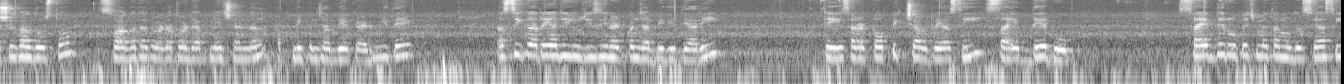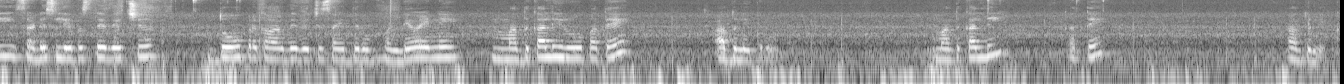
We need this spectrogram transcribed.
ਸ਼੍ਰੀ ਅਕਾਲ ਦੋਸਤੋ, ਸਵਾਗਤ ਹੈ ਤੁਹਾਡਾ ਤੁਹਾਡੇ ਆਪਣੇ ਚੈਨਲ ਆਪਣੀ ਪੰਜਾਬੀ ਅਕੈਡਮੀ ਤੇ। ਅਸੀਂ ਕਰ ਰਹੇ ਹਾਂ ਜੀ UGC ਨੈਟ ਪੰਜਾਬੀ ਦੀ ਤਿਆਰੀ ਤੇ ਸਾਡਾ ਟੌਪਿਕ ਚੱਲ ਰਿਹਾ ਸੀ ਸਾਹਿਤ ਦੇ ਰੂਪ। ਸਾਹਿਤ ਦੇ ਰੂਪ ਵਿੱਚ ਮੈਂ ਤੁਹਾਨੂੰ ਦੱਸਿਆ ਸੀ, ਸਾਡੇ ਸਿਲੇਬਸ ਦੇ ਵਿੱਚ ਦੋ ਪ੍ਰਕਾਰ ਦੇ ਵਿੱਚ ਸਾਹਿਤ ਦੇ ਰੂਪ ਵੰਡੇ ਹੋਏ ਨੇ, ਮੱਧਕਾਲੀ ਰੂਪ ਅਤੇ ਆਧੁਨਿਕ ਰੂਪ। ਮੱਧਕਾਲੀ ਅਤੇ ਆਧੁਨਿਕ।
